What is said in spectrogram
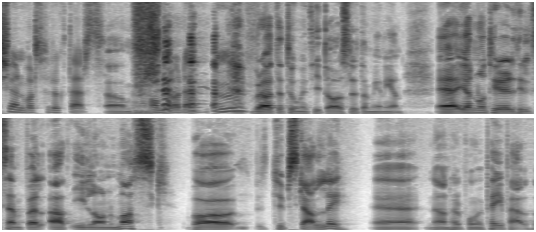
Skönvårdsprodukters Um, område. Mm. Bra att jag tog mig tid att avsluta meningen. Eh, jag noterade till exempel att Elon Musk var typ skallig eh, när han höll på med Paypal.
